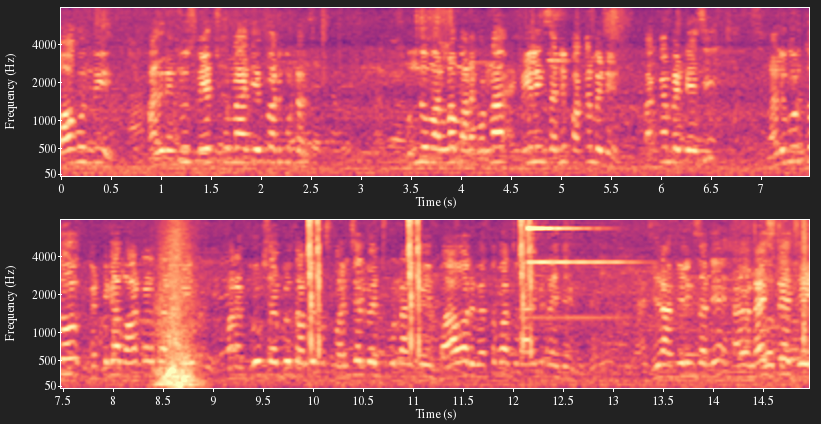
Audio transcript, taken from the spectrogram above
బాగుంది. అది నేను చూసి నేర్చుకున్నా అని చెప్పి అనుకుంటాను ముందు మనలో మనకున్న ఫీలింగ్స్ అన్ని పక్కన పెట్టేసి పక్కన పెట్టేసి నలుగురితో గట్టిగా మాట్లాడడానికి మన గ్రూప్ సభ్యులతో అందరూ పరిచయాలు పెంచుకోవడానికి భావాలు వ్యక్తపరచడానికి ట్రై చేయండి. ఇది నా ఫీలింగ్స్ అండి. హ్యావ్ నైస్ డే జై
